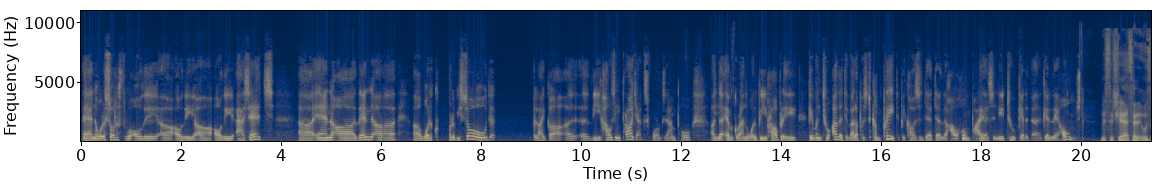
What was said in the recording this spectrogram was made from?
and would sort of through all the uh, all the uh, all the assets and uh, then uh, what could be sold like uh, uh, the housing projects, for example, and the Evergrande would be probably given to other developers to complete because the, the, home buyers need to get uh, get their homes. Mr. Xie said it was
